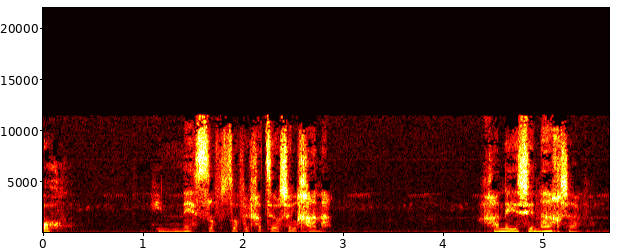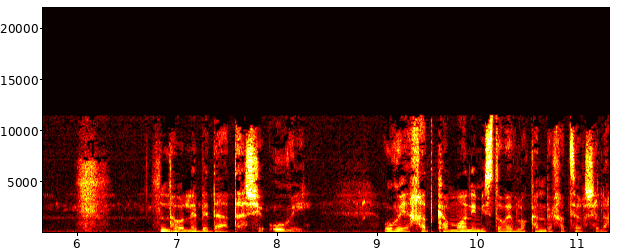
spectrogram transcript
או, הנה סוף סוף החצר של חנה. חנה ישנה עכשיו. לא עולה בדעתה שאורי, אורי אחד כמוני מסתובב לו כאן בחצר שלה.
